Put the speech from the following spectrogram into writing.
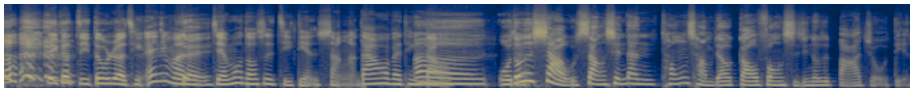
一个极度热情。哎，你们节目都是几点上啊？大家会不会听到？呃，我都是下午上线，但通常比较高峰时间都是八九点。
